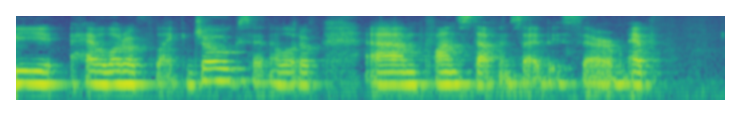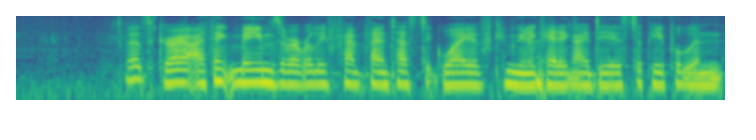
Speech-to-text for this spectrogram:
we have a lot of like jokes and a lot of um, fun stuff inside this uh, app. That's great. I think memes are a really fantastic way of communicating ideas to people and,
